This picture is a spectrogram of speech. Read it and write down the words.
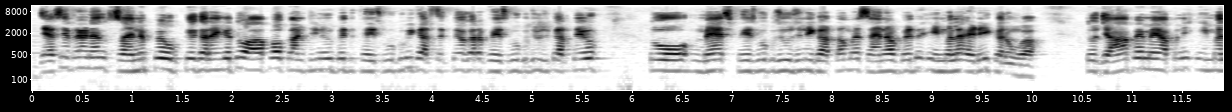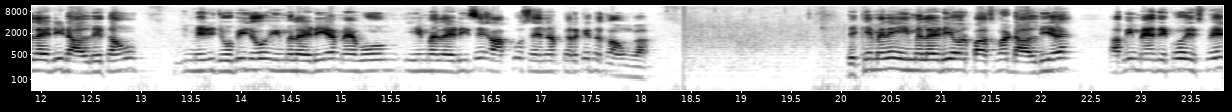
जैसे फ्रेंड हम साइन अप पे ओके करेंगे तो आप कंटिन्यू विद फेसबुक भी कर सकते हो, अगर फेसबुक यूज़ करते हो। तो मैं फेसबुक यूज़ नहीं करता हूँ मैं sign up with email ID करूँगा। तो जहाँ पे मैं अपनी ईमेल आईडी डाल देता हूँ, मेरी जो भी जो ईमेल आईडी है, मैं वो ईमेल आईडी से आपको साइन अप करके दिखाऊँगा। देखिए, मैंने ईमेल आईडी और पासवर्ड डाल दिया है। अभी मैं देखो, इस पे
